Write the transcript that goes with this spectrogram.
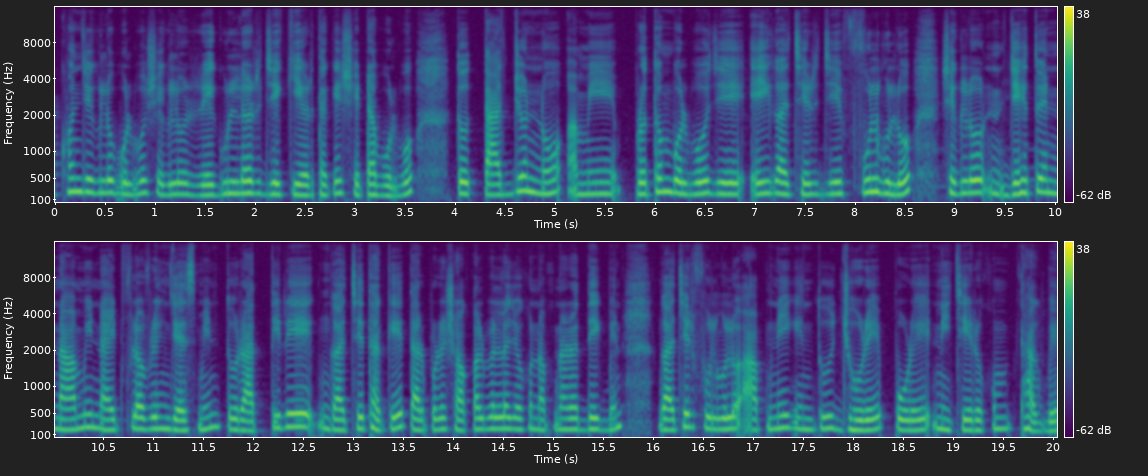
এখন যেগুলো বলব, সেগুলো রেগুলার যে কেয়ার থাকে, সেটা বলব। তো তার জন্য আমি প্রথম বলব যে, এই গাছের যে ফুলগুলো সেগুলো, যেহেতু এর নামই নাইট ফ্লাওয়ারিং জ্যাসমিন তো রাত্রিরে গাছে থাকে, তারপরে সকালবেলা যখন আপনারা দেখবেন, গাছের ফুলগুলো আপনি কিন্তু ঝরে পড়ে নিচে এরকম থাকবে।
